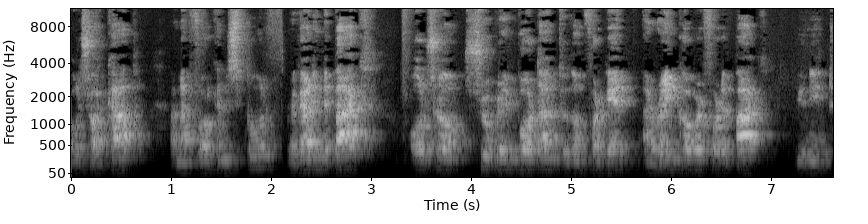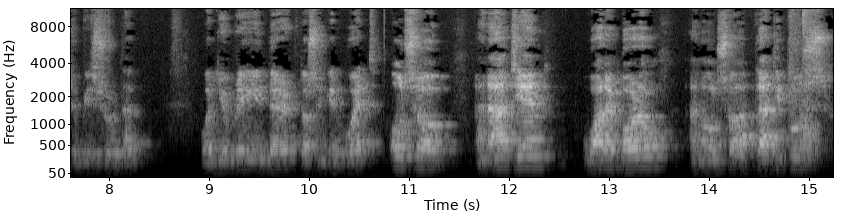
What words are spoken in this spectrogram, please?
also a cup and a fork and spoon. Regarding the pack, also super important to don't forget a rain cover for the pack. You need to be sure that what you bring in there doesn't get wet. Also a Nalgene water bottle and also a platypus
